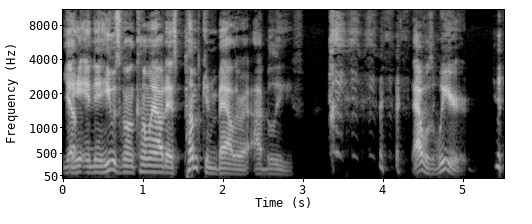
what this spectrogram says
Yep. And, and then he was going to come out as Pumpkin Balor, I believe. that was weird.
